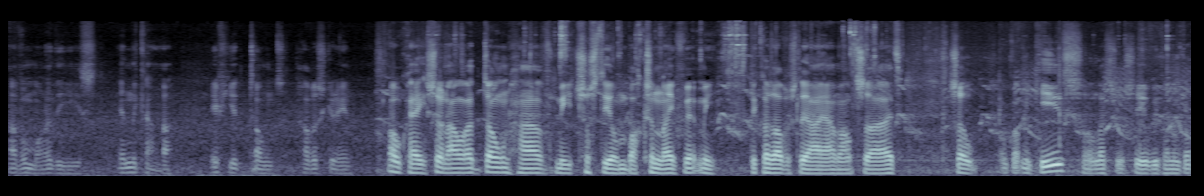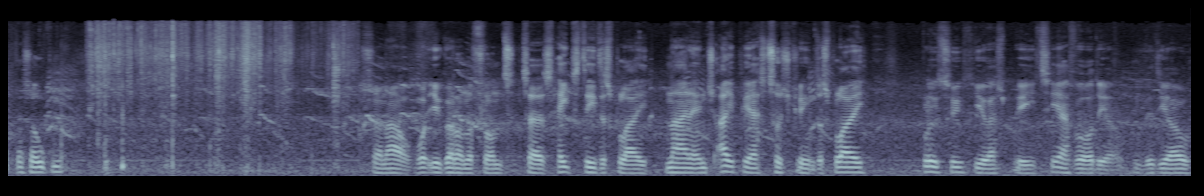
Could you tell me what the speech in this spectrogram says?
having one of these in the car if you don't have a screen. Okay, so now I don't have me trusty unboxing knife with me because obviously I am outside. So I've got my keys, so let's just see if we can get this open. So now what you've got on the front says HD display, 9 inch IPS touchscreen display, Bluetooth, USB, TF audio, video,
